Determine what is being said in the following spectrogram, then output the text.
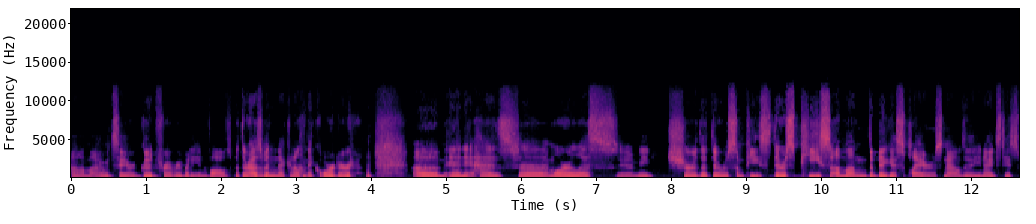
um, I would say, or good for everybody involved. But there has been an economic order, um, and it has uh, more or less uh, made sure that there was some peace. There's peace among the biggest players now. The United States.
